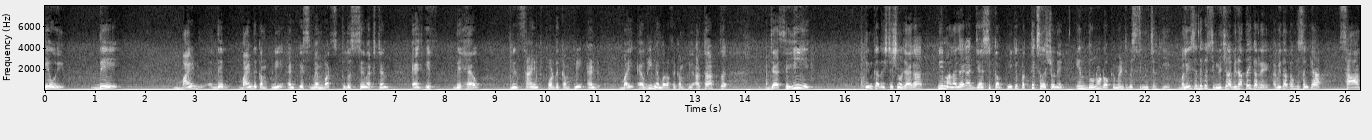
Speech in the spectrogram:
AOA they bind they bind the company and its members to the same extent as if they have been signed for the company and by every member of a company अर्थात जैसे ही इनका रजिस्ट्रेशन हो जाएगा तो ये माना जाएगा जैसे कंपनी के प्रत्येक सदस्यों ने इन दोनों डॉक्यूमेंट में सिग्नेचर किए। भले से देखो सिग्नेचर अभिदाता ही कर रहे हैं। अभिदाताओं की संख्या सात,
